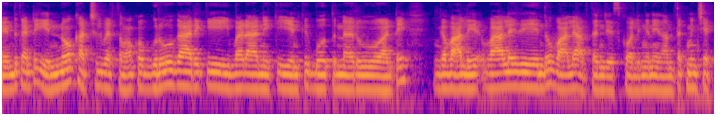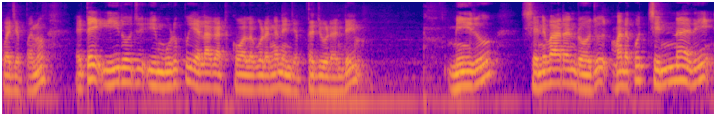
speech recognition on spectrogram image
ఎందుకంటే ఎన్నో ఖర్చులు పెడతాం. ఒక గురువు గారికి ఇవ్వడానికి వెనక్కి పోతున్నారు అంటే ఇంకా వాళ్ళు వాళ్ళది ఏందో వాళ్ళే అర్థం చేసుకోవాలి. ఇంకా నేను అంతకుమించి ఎక్కువ చెప్పాను. అయితే ఈరోజు ఈ ముడుపు ఎలా కట్టుకోవాలో కూడా నేను చెప్తా చూడండి. మీరు శనివారం రోజు మనకు చిన్నది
